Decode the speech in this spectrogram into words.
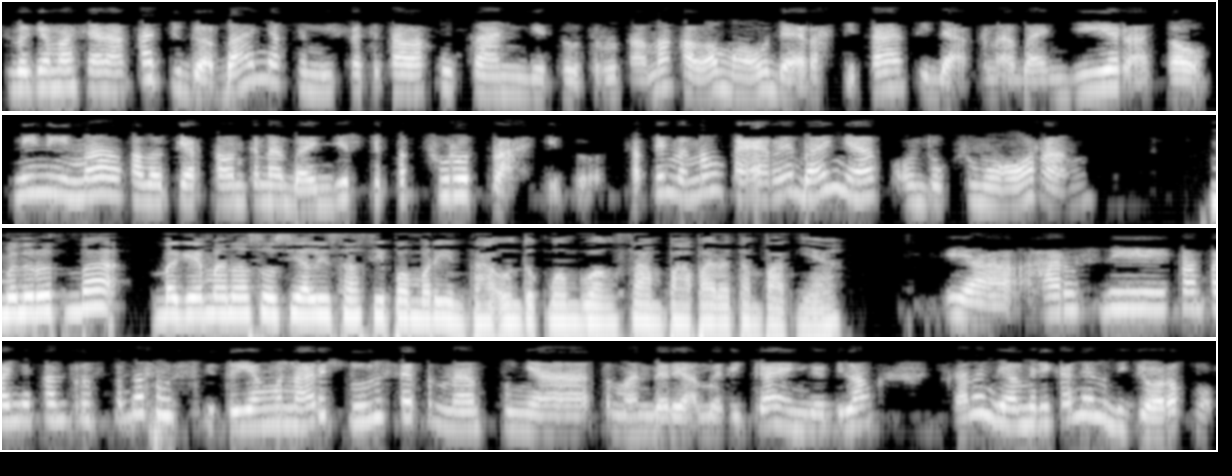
sebagai masyarakat juga banyak yang bisa kita lakukan gitu terutama kalau mau daerah kita tidak kena banjir atau minimal kalau tiap tahun kena banjir cepat surut lah gitu. Tapi memang PR-nya banyak untuk semua orang Menurut Mbak, bagaimana sosialisasi pemerintah untuk membuang sampah pada tempatnya? Ya, harus dikampanyekan terus-menerus gitu. Yang menarik dulu saya pernah punya teman dari Amerika yang dia bilang, sekarang di Amerika ini lebih jorok loh,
